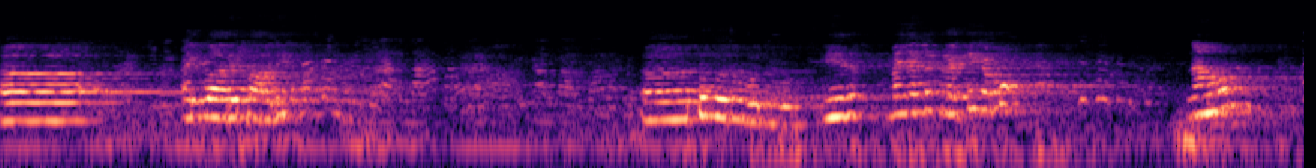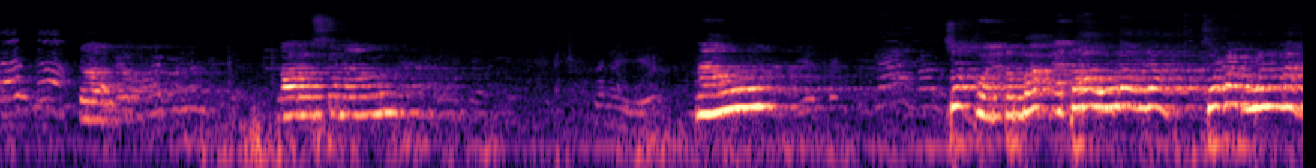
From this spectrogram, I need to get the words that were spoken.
uh, Iqbal Ripaldi. Eh, tunggu tunggu tunggu. Iya, nanya ke Blackty kamu? Naon? Enggak. Laras ke naon? Naon? Sok we tebak eta Oh, udah udah. Coba boleh lah.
